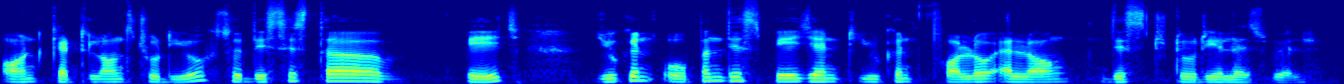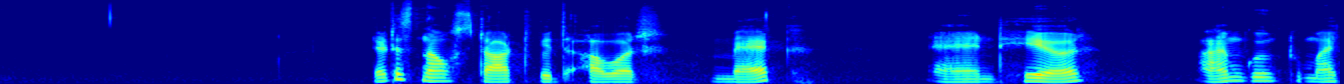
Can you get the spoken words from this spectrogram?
on Katalon Studio. So this is the page. You can open this page and you can follow along this tutorial as well. Let us now start with our Mac. And here I'm going to my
